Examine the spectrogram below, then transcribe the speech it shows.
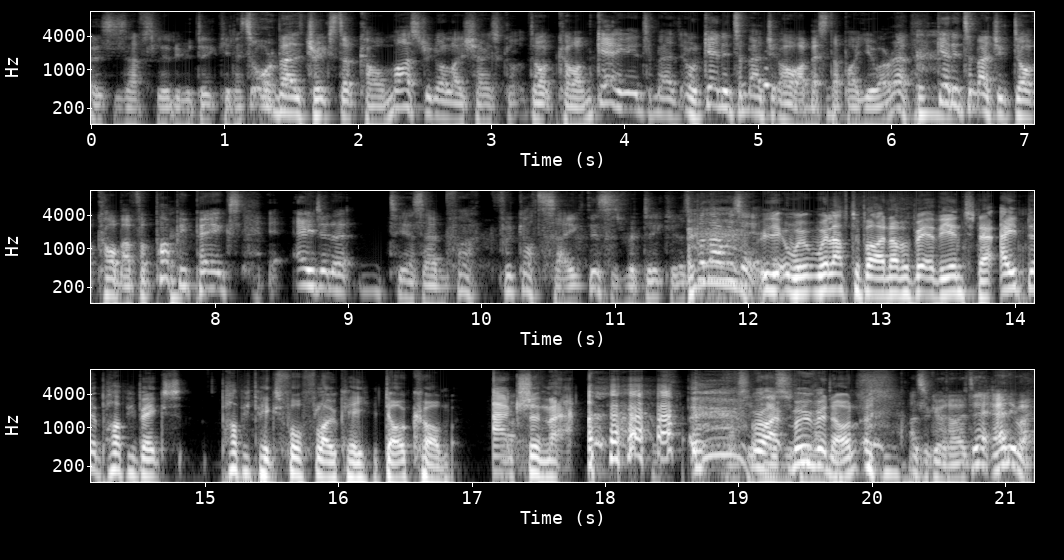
This is absolutely ridiculous. All about the tricks.com, masteringOnlineShows.com, getting into magic, or get into magic. Oh, I messed up our URL. Get into magic.com. And for puppy pigs, Aidan at TSM. For, for God's sake, this is ridiculous. But that was it. We'll have to buy another bit of the internet. Aidan at puppy pics puppypigsforfloki.com. Action that. right, moving on. That's a good idea. Anyway,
